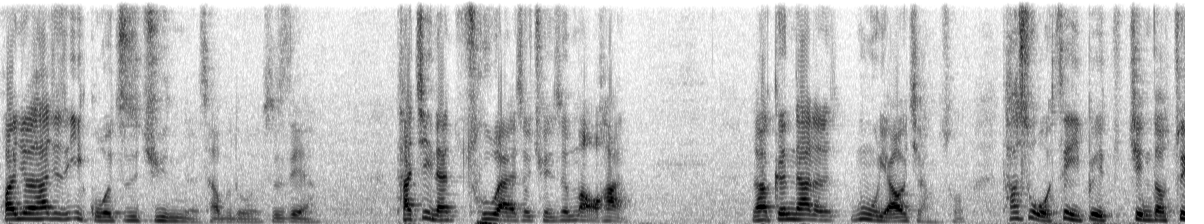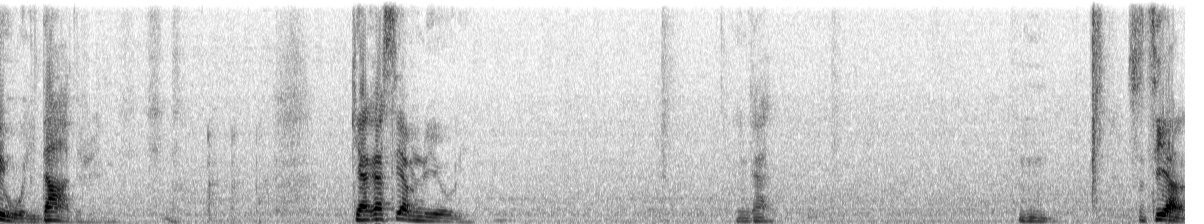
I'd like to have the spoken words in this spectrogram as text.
换句话说，他就是一国之君了，差不多是这样。他竟然出来的时候全身冒汗。然后跟他的幕僚讲说：“他是我这一辈见到最伟大的人。”，你看，嗯，是这样，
